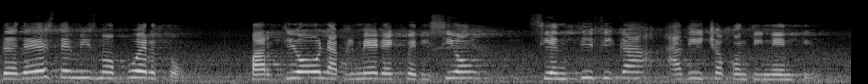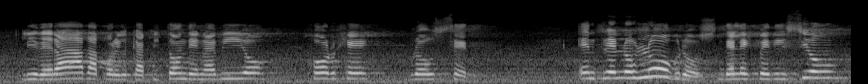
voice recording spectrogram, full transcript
desde este mismo puerto, partió la primera expedición científica a dicho continente, liderada por el capitán de navío Jorge Brousset. Entre los logros de la expedición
